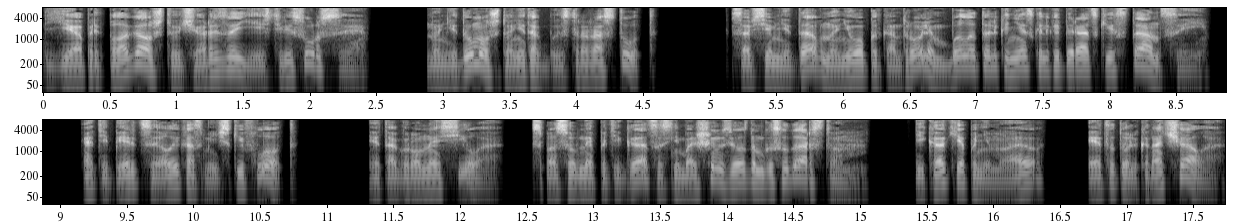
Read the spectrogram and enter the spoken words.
Я предполагал, что у Чарльза есть ресурсы, но не думал, что они так быстро растут. Совсем недавно у него под контролем было только несколько пиратских станций, а теперь целый космический флот. Это огромная сила, способная потягаться с небольшим звездным государством. И, как я понимаю, это только начало,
